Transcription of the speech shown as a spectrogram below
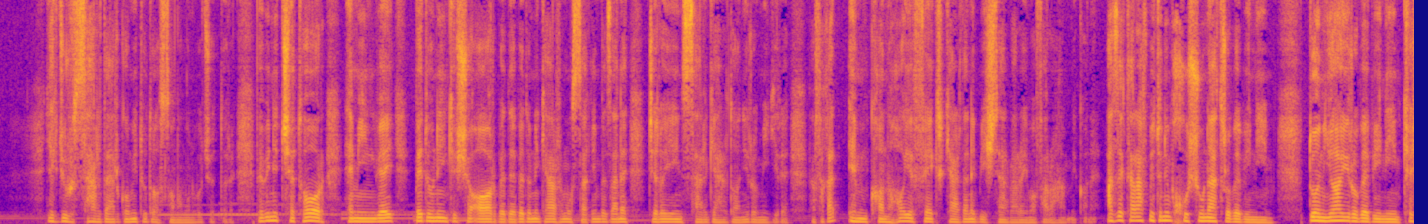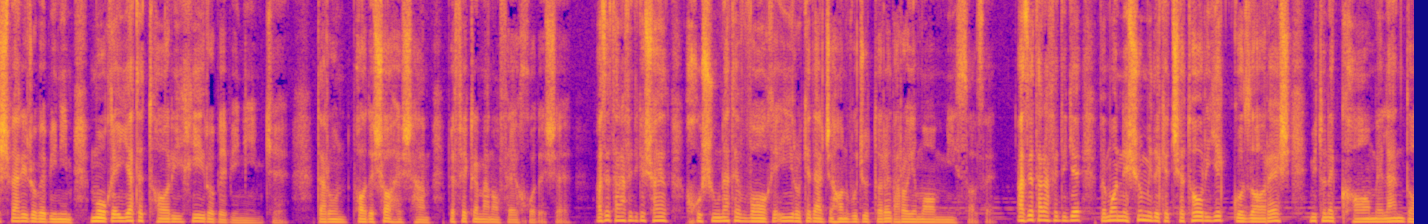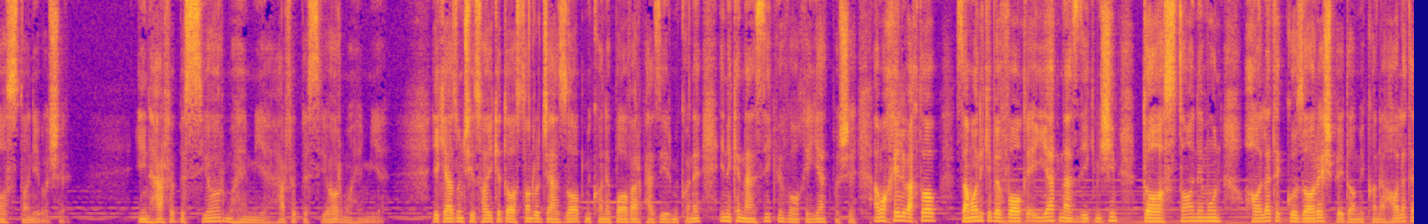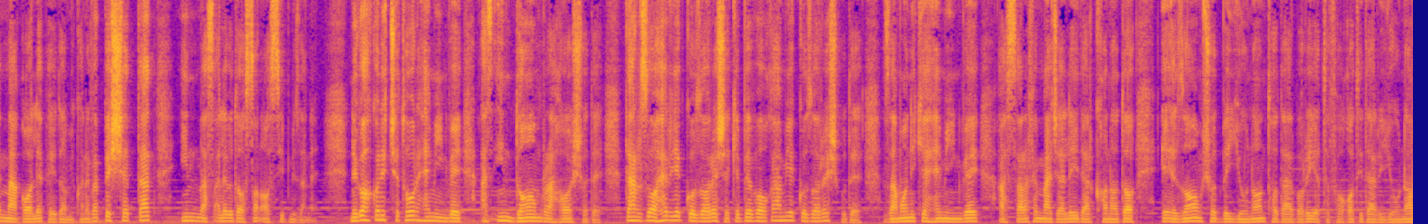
یک جور سردرگمی تو داستانمون وجود داره. ببینید چطور همینگوی بدون اینکه شعار بده بدون اینکه حرف مستقیم بزنه جلوی این سرگردانی رو می‌گیره و فقط امکانهای فکر کردن بیشتر برای ما فراهم می‌کنه. از یک طرف می‌تونیم خشونت رو ببینیم دنیایی رو ببینیم کشوری رو ببینیم موقعیت تاریخی رو ببینیم که در اون پادشاهش هم به فکر منافع خودشه. از طرف دیگه شاید خشونت واقعی رو که در جهان وجود داره برای ما می‌سازه. از یه طرف دیگه به ما نشون میده که چطور یک گزارش می‌تونه کاملا داستانی باشه. این حرف بسیار مهمیه حرف بسیار مهمیه. یکی از اون چیزهایی که داستان رو جذاب می‌کنه باورپذیر می‌کنه اینه که نزدیک به واقعیت باشه. اما خیلی وقتا زمانی که به واقعیت نزدیک میشیم داستانمون حالت گزارش پیدا می‌کنه حالت مقاله پیدا می‌کنه و به شدت این مسئله به داستان آسیب می‌زنه. نگاه کنید چطور همینگوی از این دام رها شده. در ظاهر یک گزارشه که به واقع هم یک گزارش بوده. زمانی که همینگوی از طرف مجله در کانادا اعزام شد به یونان تا درباره اتفاقاتی در یونان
